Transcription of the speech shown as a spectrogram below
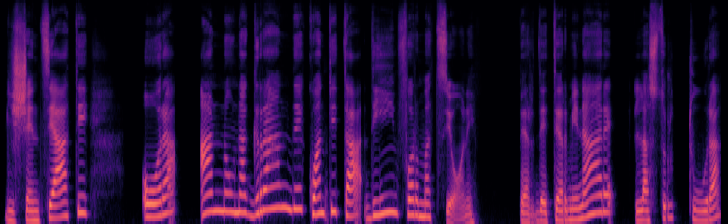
Gli scienziati ora hanno una grande quantità di informazioni per determinare la struttura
